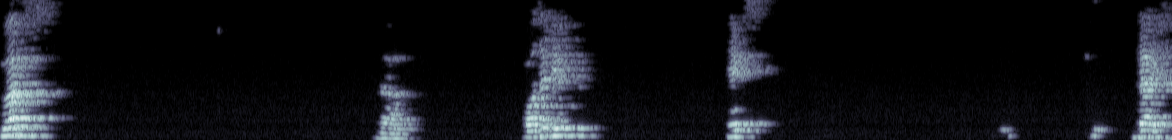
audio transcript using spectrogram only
towards the positive x direction.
